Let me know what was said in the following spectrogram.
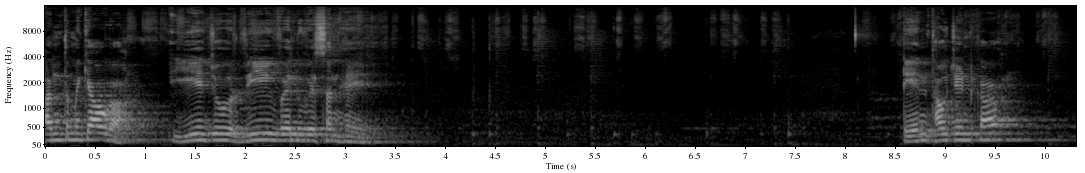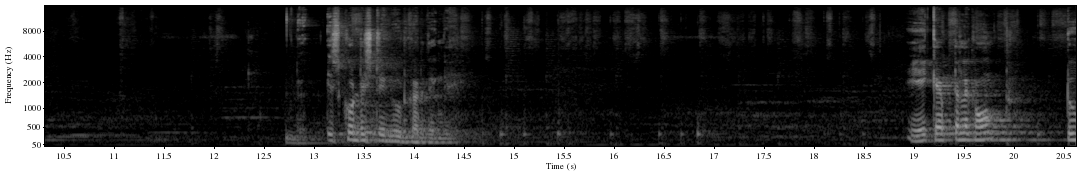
अंत में क्या होगा ये जो रीवैल्यूएशन है टेन थाउजेंड का इसको डिस्ट्रीब्यूट कर देंगे A capital account to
